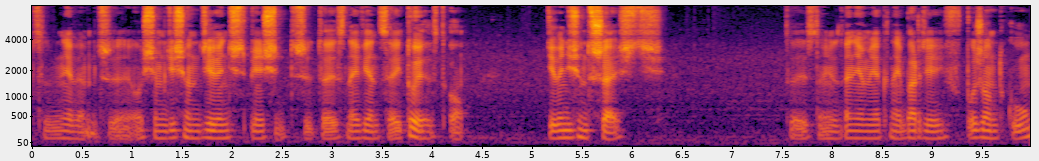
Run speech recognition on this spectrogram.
co, nie wiem, czy 89, 50, czy to jest najwięcej. Tu jest, o, 96. To jest moim zdaniem jak najbardziej w porządku.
